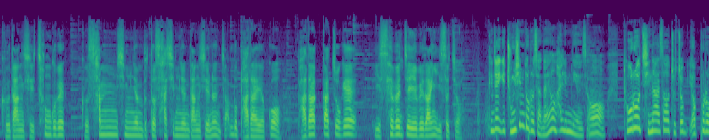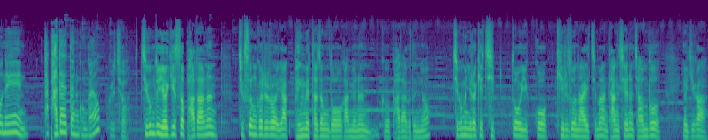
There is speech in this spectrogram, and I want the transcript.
그 당시 1930년부터 40년 당시에는 전부 바다였고 바닷가 쪽에 이 세 번째 예배당이 있었죠. 굉장히 이게 중심 도로잖아요, 한림리에서. 도로 지나서 저쪽 옆으로는 다 바다였다는 건가요? 그렇죠. 지금도 여기서 바다는 직선 거리로 약 100m 정도 가면은 그 바다거든요. 지금은 이렇게 집도 있고 길도 나 있지만 당시에는 전부 여기가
